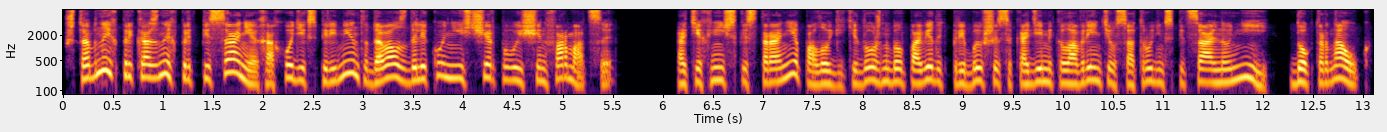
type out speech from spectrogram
В штабных приказных предписаниях о ходе эксперимента давалась далеко не исчерпывающая информация. О технической стороне, по логике, должен был поведать прибывший с академика Лаврентьева сотрудник специального НИИ, доктор наук.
